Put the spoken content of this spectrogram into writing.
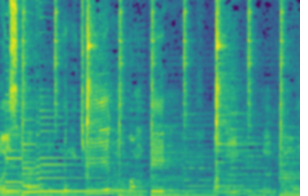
លុយស្នេហ៍នឹងជ្រៀងបំពេបត់ថ្មី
